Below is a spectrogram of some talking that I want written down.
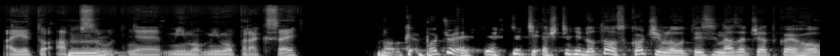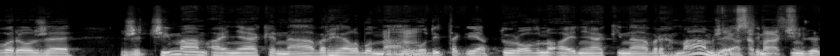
a je to absolútne hmm. mimo, mimo praxe. No počuj, ešte, ešte, ešte ti do toho skočím, lebo ty si na začiatku aj hovoril, že že či mám aj nejaké návrhy alebo mhm. návody, mm-hmm. tak ja tu rovno aj nejaký návrh mám. Že ja, si myslím, že,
